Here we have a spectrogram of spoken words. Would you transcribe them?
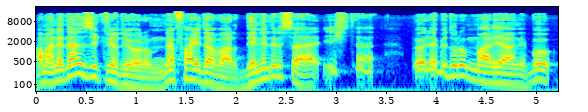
Ama neden zikrediyorum, ne fayda var denilirse işte böyle bir durum var yani. Bu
